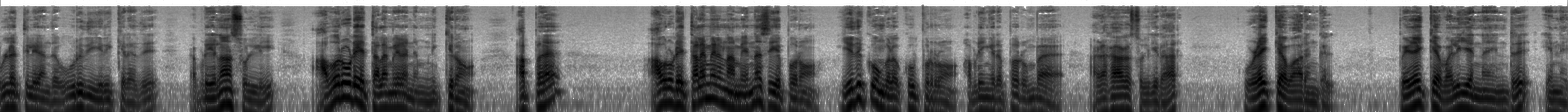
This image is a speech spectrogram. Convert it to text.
உள்ளத்திலே அந்த உறுதி இருக்கிறது அப்படியெல்லாம் சொல்லி அவருடைய தலைமையில் நம்ம நிற்கிறோம் அப்போ அவருடைய தலைமையில் நாம் என்ன செய்ய போகிறோம் எதுக்கு உங்களை கூப்பிடுறோம்? அப்படிங்கிறப்ப ரொம்ப அழகாக சொல்கிறார். உழைக்க வாருங்கள். பிழைக்க வழி என்ன என்று என்னை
